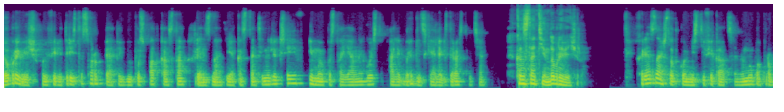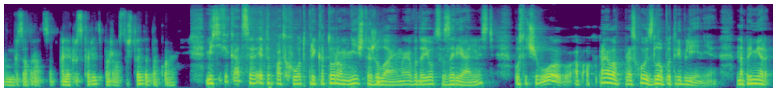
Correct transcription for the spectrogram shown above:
Добрый вечер, в эфире 345 выпуск подкаста «Хрен знает». Я Константин Алексеев и мой постоянный гость Олег Брагинский. Олег, здравствуйте. Константин, добрый вечер. Хрен знает, что такое мистификация, но мы попробуем разобраться. Олег, расскажите, пожалуйста, что это такое? Мистификация – это подход, при котором нечто желаемое выдается за реальность, после чего, а, а, как правило, происходит злоупотребление. Например,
